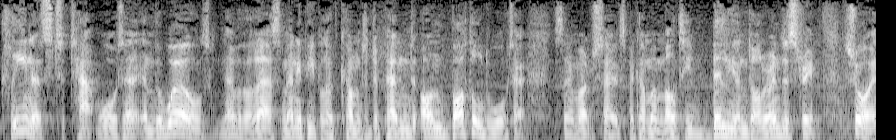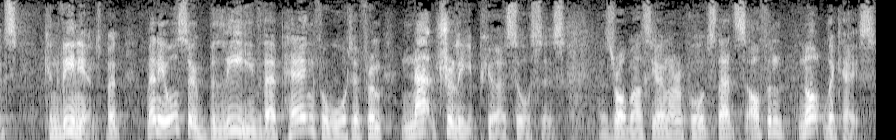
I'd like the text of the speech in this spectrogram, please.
cleanest tap water in the world. Nevertheless, many people have come to depend on bottled water, so much so it's become a multi-billion dollar industry. Sure, it's convenient, but many also believe they're paying for water from naturally pure sources. As Rob Marciano reports, that's often not the case.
